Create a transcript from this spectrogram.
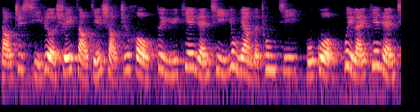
导致洗热水澡减少之后，对于天然气用量的冲击。不过，未来天然气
